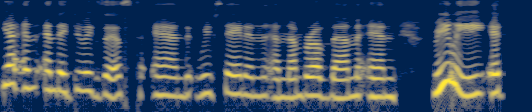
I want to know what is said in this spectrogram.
Yeah, and and they do exist, and we've stayed in a number of them, and really, it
